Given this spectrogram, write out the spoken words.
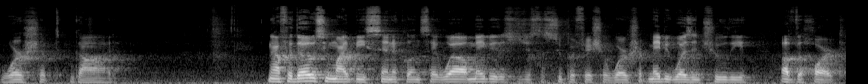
worshiped God. Now, for those who might be cynical and say, well, maybe this is just a superficial worship, maybe it wasn't truly of the heart.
